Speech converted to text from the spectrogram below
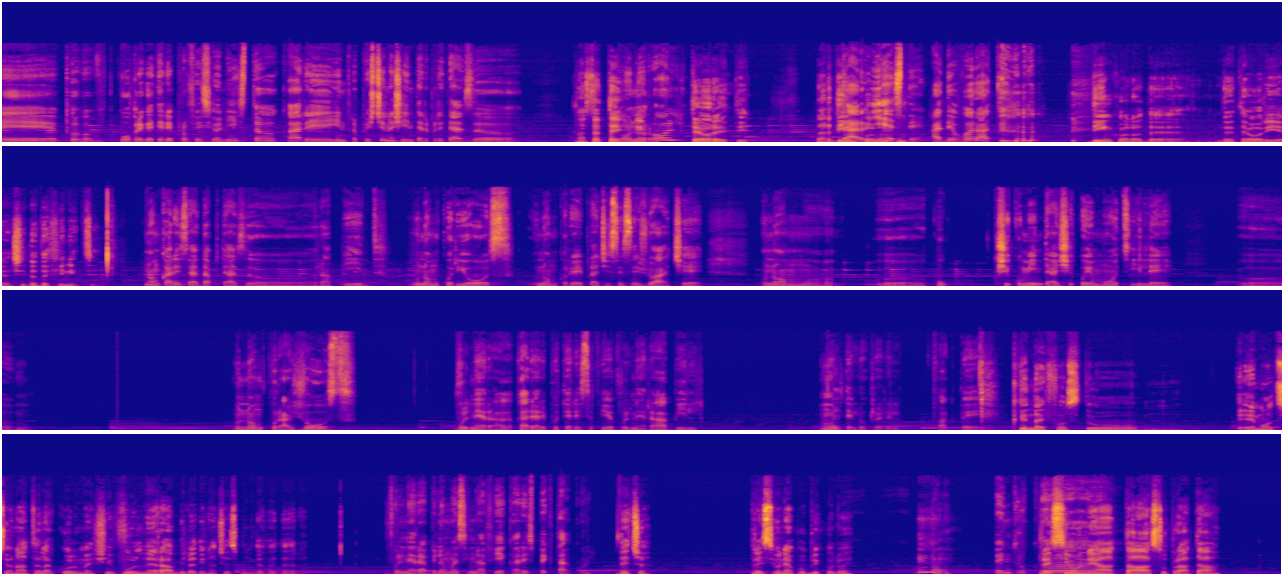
p- cu o pregătire profesionistă, care intră pe scenă și interpretează Asta tehnic, un rol, teoretic. Dar dincolo, dar este adevărat. dincolo de, de teorie și de definiție. Un om care se adaptează rapid, un om curios, un om căruia îi place să se joace, un om uh, uh, cu, și cu mintea și cu emoțiile, uh, un om curajos, vulnera, care are putere să fie vulnerabil. Multe lucruri îl fac pe... Când ai fost tu emoționată la culme și vulnerabilă din acest punct de vedere? Vulnerabilă mă simt la fiecare spectacol. De ce? Presiunea publicului? Nu, pentru că... Presiunea ta asupra ta?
